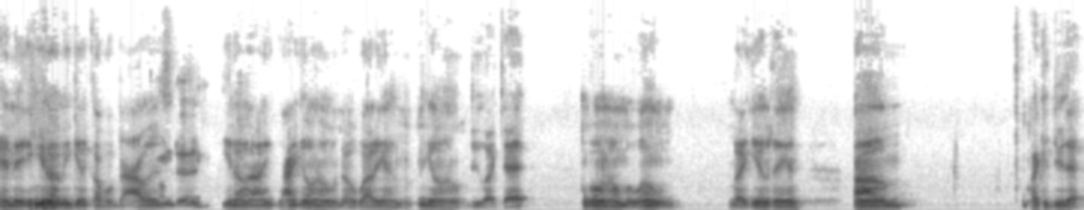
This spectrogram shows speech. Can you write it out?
And then, you know what I mean? Get a couple dollars. I'm dead. You know, I, ain't- I ain't going home with nobody. I'm, you know, I don't do like that. I'm going home alone. Like, you know what I'm saying? Um, I could do that.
